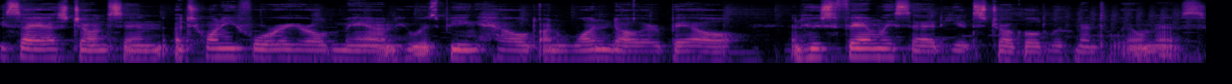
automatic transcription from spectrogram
Isaias Johnson, a 24 year old man who was being held on $1 bail and whose family said he had struggled with mental illness.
